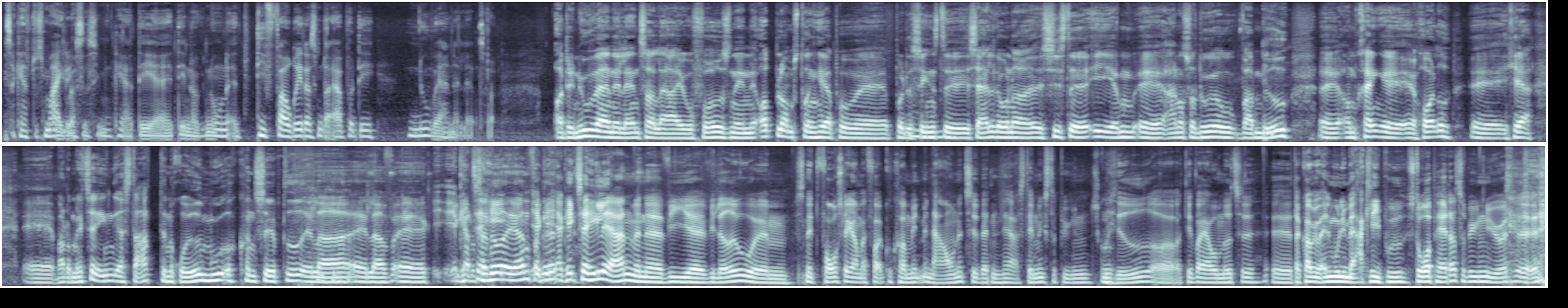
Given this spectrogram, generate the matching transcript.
så Kasper Schmeichel og så Simon Kjær, det er, det er nok nogle af de favoritter, som der er på det nuværende landshold. Og det nuværende landshold har jo fået sådan en opblomstring her på, øh, på det seneste, særligt under sidste EM. Øh, Anders, og du jo var med øh, omkring øh, holdet øh, her. Øh, var du med til egentlig at starte den røde mur-konceptet, eller, eller øh, Jeg kan, kan, du tage noget af æren for jeg, det? kan- jeg kan ikke tage hele æren, men øh, vi, øh, vi lavede jo øh, sådan et forslag om, at folk kunne komme ind med navne til, hvad den her stemningstribune skulle mm. hedde, og det var jeg jo med til. Øh, der kom jo alle mulige mærkelige bud. Store patter til byen i øvrigt. Øh, det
